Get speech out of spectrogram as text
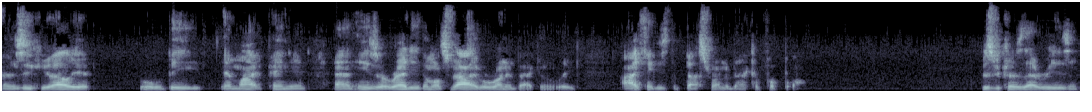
And Ezekiel Elliott will be, in my opinion, and he's already the most valuable running back in the league. I think he's the best running back in football. Just because of that reason.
